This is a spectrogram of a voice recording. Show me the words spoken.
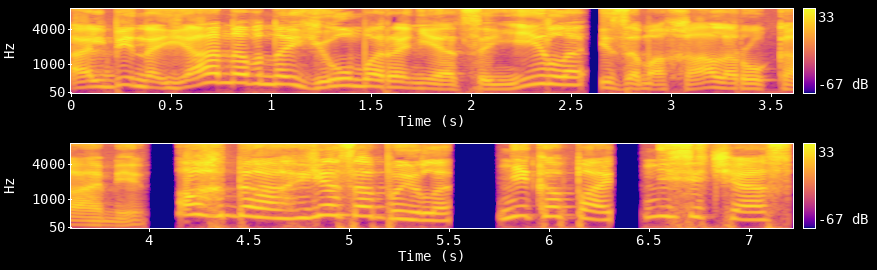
Альбина Яновна юмора не оценила и замахала руками. «Ах да, я забыла! Не копать, не сейчас!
